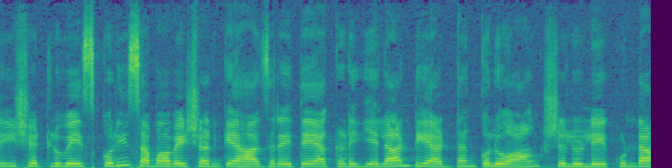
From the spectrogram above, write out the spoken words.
టీషర్ట్లు వేసుకుని సమావేశానికి హాజరైతే అక్కడ ఎలాంటి అడ్డంకులు ఆంక్షలు లేకుండా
